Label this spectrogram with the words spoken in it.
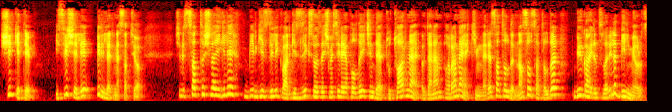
şirketi İsviçreli birilerine satıyor. Şimdi satışla ilgili bir gizlilik var. Gizlilik sözleşmesiyle yapıldığı için de tutar ne, ödenen para ne, kimlere satıldı, nasıl satıldı büyük ayrıntılarıyla bilmiyoruz.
